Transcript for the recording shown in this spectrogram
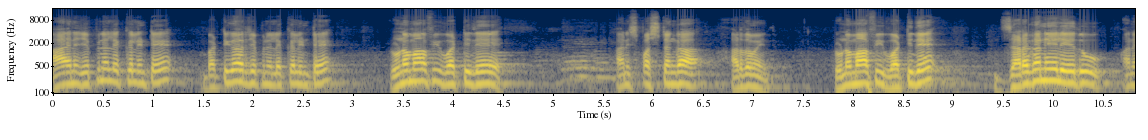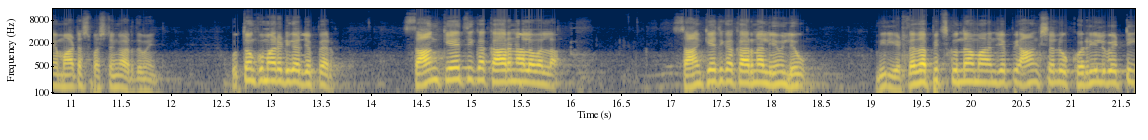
ఆయన చెప్పిన లెక్కలింటే బట్టి గారు చెప్పిన లెక్కలింటే రుణమాఫీ వట్టిదే అని స్పష్టంగా అర్థమైంది. రుణమాఫీ వట్టిదే జరగనే లేదు అనే మాట స్పష్టంగా అర్థమైంది. ఉత్తమ్ కుమార్ రెడ్డి గారు చెప్పారు సాంకేతిక కారణాల వల్ల సాంకేతిక కారణాలు ఏమి లేవు. మీరు ఎట్లా తప్పించుకుందామా అని చెప్పి ఆంక్షలు కొర్రీలు పెట్టి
